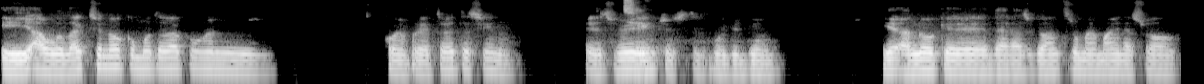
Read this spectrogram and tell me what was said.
Y I would like to know cómo te va con el, con el proyecto de Tecino. It's very Sí. interesting what you're doing. Y algo que that has gone through my mind as well.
